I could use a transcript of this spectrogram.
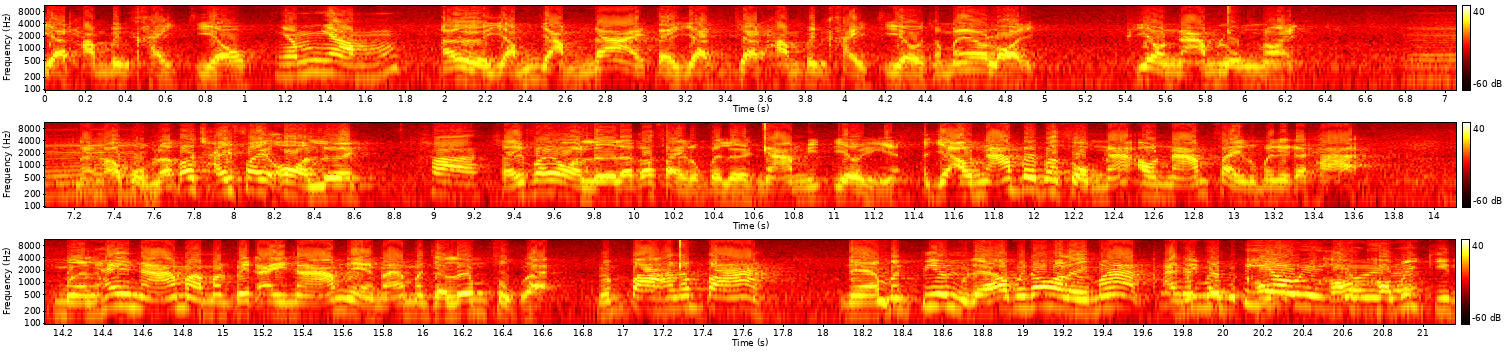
อย่าทำเป็นไข่เจียวย้ำย้เออหยำหยำๆได้ แต่อย่าอย่าทำเป็นไข่เจียวจะไม่อร่อย พี่เอาน้ำลงหน่อยำอืมนะครับผมแล้วก็ใช้ไฟอ่อนเลย ค่ะ ใช้ไฟอ่อนเลยแล้วก็ใส่ลงไปเลยน้ำนิดเดียวอย่างเงี้ยอย่าเอาน้ำไปผสมนะเอาน้ำใส่ลงไปในกระทะ เหมือนให้น้ำอะมันเป็นไอ้น้ำเนี่ยเห็นไหมมันจะเริ่มสุกแล้วน้ำปลาน้ำปลาเนี่ยมันเปรี้ยวอยู่แล้วไม่ต้องอะไรมาก อันนี้มันมันจะเปรี้ยวอย่างเดีเขายวเลยนะ เขาไม่กิน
